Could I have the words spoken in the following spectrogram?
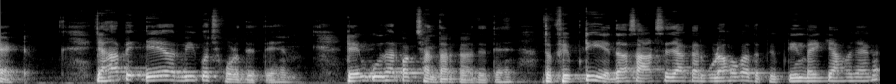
eight. यहाँ पे ए और बी को छोड़ देते हैं। टेन को उधर पक्षांतर कर देते हैं। तो फिफ्टी ये दस आठ से जाकर गुड़ा होगा तो फिफ्टीन बाई क्या हो जाएगा?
